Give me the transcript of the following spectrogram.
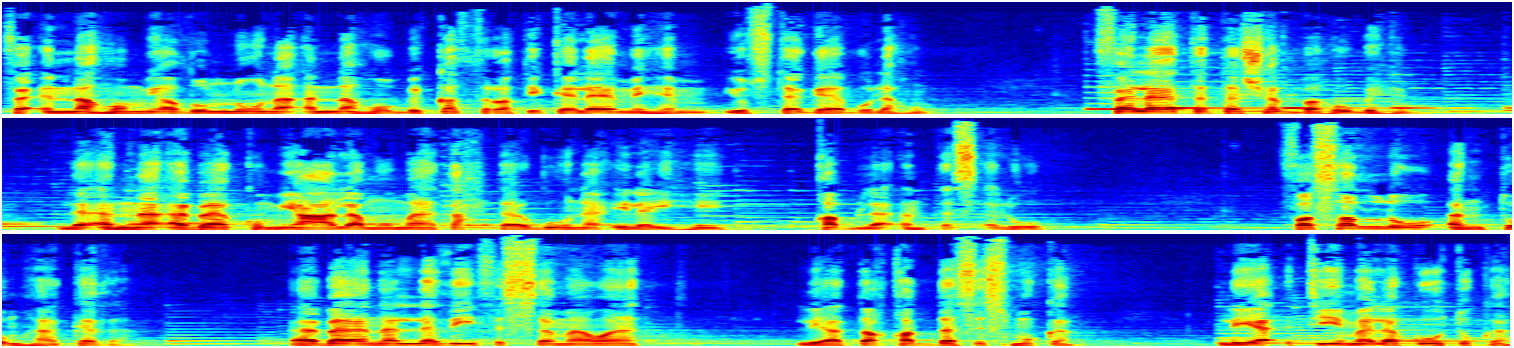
فإنهم يظنون أنه بكثرة كلامهم يستجاب لهم فلا تتشبهوا بهم. لأن أباكم يعلم ما تحتاجون إليه قبل أن تسألوه. فصلوا أنتم هكذا. أبانا الذي في السماوات ليتقدس اسمك ليأتي ملكوتك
